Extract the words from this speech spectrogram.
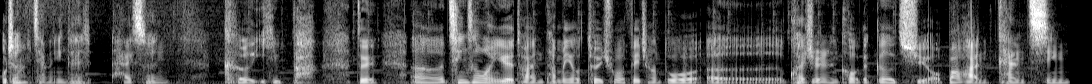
我这样讲应该还算。可以吧？对，呃，轻松玩乐团他们有推出了非常多呃脍炙人口的歌曲哦，包含看清，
